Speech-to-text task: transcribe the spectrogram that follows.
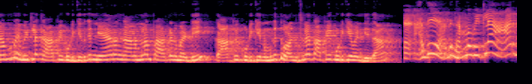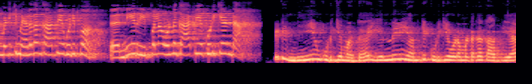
நம்ம வீட்டுல காப்பி குடிக்கிறதுக்கு நேரம் காலம்லாம் பார்க்கணும் மாட்டி காப்பி குடிக்கணும்னு தோணுச்சுன்னா காப்பியை குடிக்க வேண்டியதான் எடி நீயும் குடிக்க மாட்ட. என்னையும் எம்டி குடிக்க விட மாட்டேக்கா காப்பியா?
